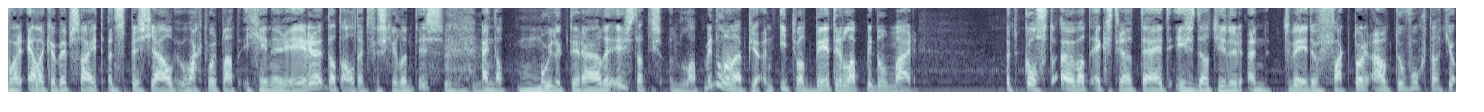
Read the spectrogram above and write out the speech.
voor elke website een speciaal wachtwoord laat genereren, dat altijd verschillend is mhm. en dat moeilijk te raden is. Dat is een labmiddel. Dan heb je een iets wat beter labmiddel, maar het kost uh, wat extra tijd, is dat je er een tweede factor aan toevoegt. Dat je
